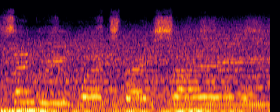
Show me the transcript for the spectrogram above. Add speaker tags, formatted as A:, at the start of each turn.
A: those angry words they say.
